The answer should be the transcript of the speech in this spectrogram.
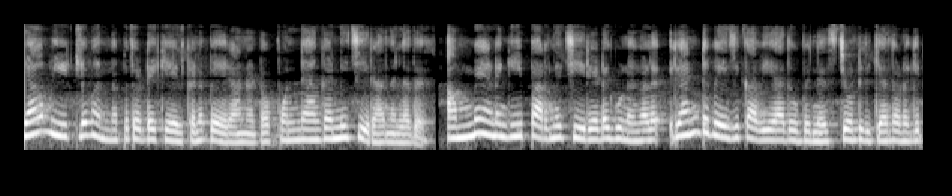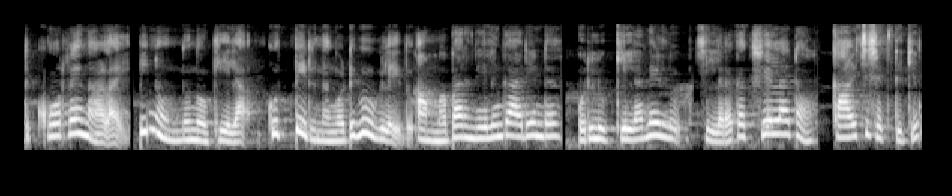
ഞാൻ വീട്ടിൽ വന്നപ്പോൾ തൊട്ടേ കേൾക്കുന്ന പേരാണ് കേട്ടോ പൊന്നാങ്കണ്ണി ചീര എന്നുള്ളത്. അമ്മയാണെങ്കിൽ ഈ പറഞ്ഞ ചീരയുടെ ഗുണങ്ങൾ രണ്ട് പേജ് കവിയാതെ ഉപന്യസിച്ചുകൊണ്ടിരിക്കാൻ തുടങ്ങിയിട്ട് കുറെ നാളായി. പിന്നെ ഒന്നും നോക്കിയില്ല. കുത്തിയിരുന്ന് അങ്ങോട്ട് ഗൂഗിൾ ചെയ്തു. അമ്മ പറഞ്ഞതിലും കാര്യമുണ്ട് ഒരു ലുക്കില്ലാന്നേ ഉള്ളൂ. ചില്ലറ കക്ഷിയല്ല കേട്ടോ കാഴ്ചശക്തിക്കും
